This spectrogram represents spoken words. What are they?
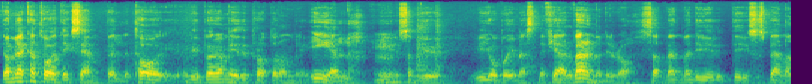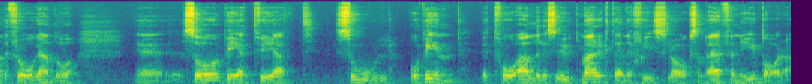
Ja, men jag kan ta ett exempel. Ta, vi börjar med, du pratar om el. Eh, mm. Som ju, vi jobbar ju mest med fjärrvärme nu då. Så, men men det, är, det är ju så spännande fråga ändå. Eh, så vet vi att sol och vind två alldeles utmärkta energislag som är förnybara.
